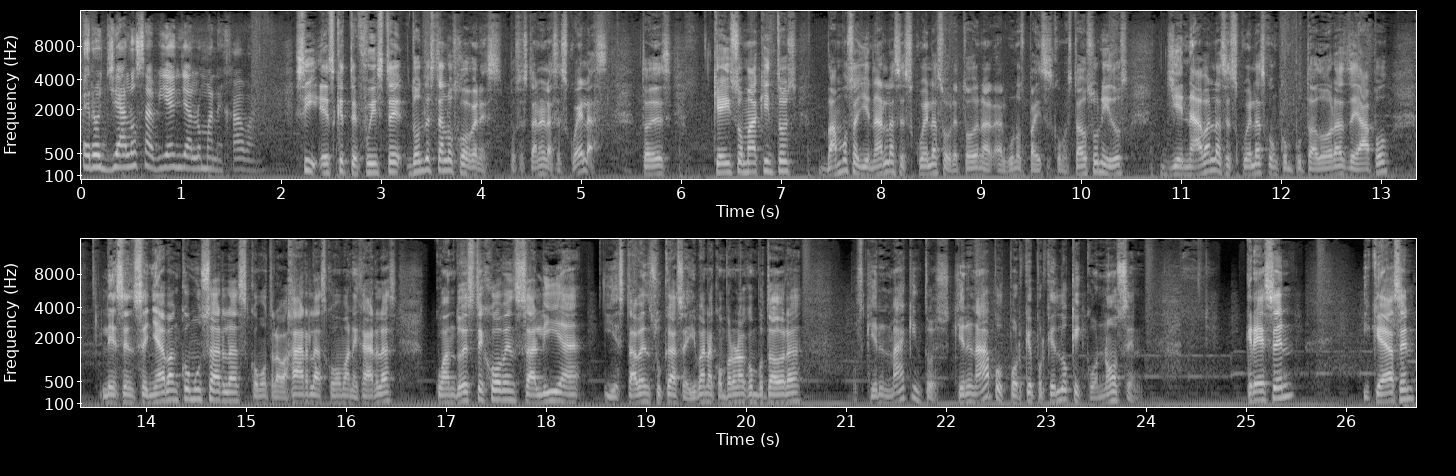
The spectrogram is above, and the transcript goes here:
pero ya lo sabían, ya lo manejaban. Sí, es que te fuiste. ¿Dónde están los jóvenes? Pues están en las escuelas. Entonces, ¿Qué hizo Macintosh? Vamos a llenar las escuelas, sobre todo en algunos países como Estados Unidos, llenaban las escuelas con computadoras de Apple, les enseñaban cómo usarlas, cómo trabajarlas, cómo manejarlas. Cuando este joven salía y estaba en su casa, iban a comprar una computadora, pues quieren Macintosh, quieren Apple. ¿Por qué? Porque es lo que conocen. Crecen ¿Y qué hacen?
